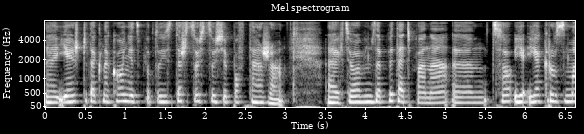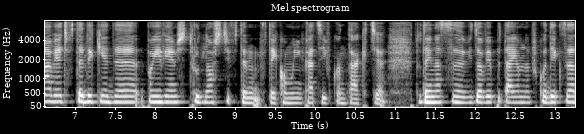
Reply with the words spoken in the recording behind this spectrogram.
E, ja jeszcze tak na koniec, bo to jest też coś, co się powtarza. E, chciałabym zapytać Pana, co, jak rozmawiać wtedy, kiedy pojawiają się trudności w, tym, w tej komunikacji, w kontakcie. Tutaj nas widzowie pytają na przykład, jak za,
